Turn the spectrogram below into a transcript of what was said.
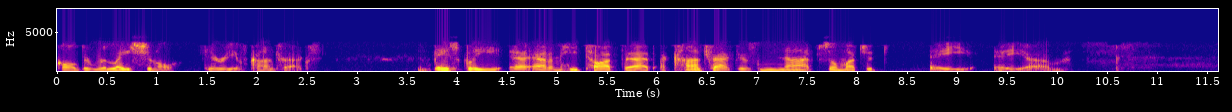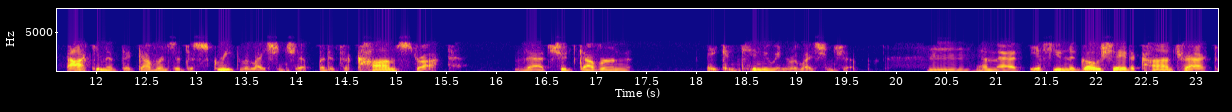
called the relational theory of contracts. Basically, uh, Adam, he taught that a contract is not so much a a, a um, document that governs a discrete relationship, but it's a construct that should govern a continuing relationship. Hmm. And that if you negotiate a contract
